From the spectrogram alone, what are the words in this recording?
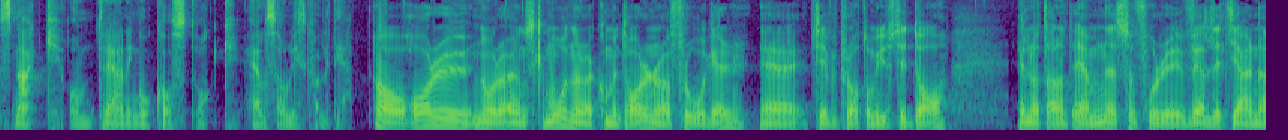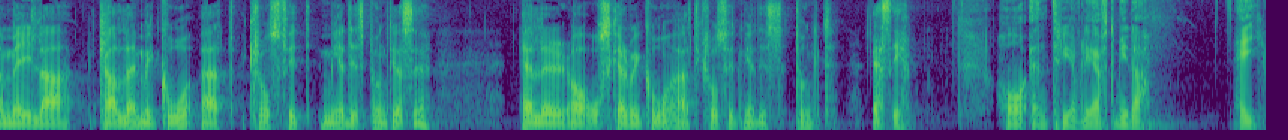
snack om träning och kost och hälsa och livskvalitet. Ja, och har du några önskemål, några kommentarer, några frågor eh, till det vi pratar om just idag eller något annat ämne så får du väldigt gärna mejla Kalle med K at crossfitmedis.se eller ja, Oskar med K at crossfitmedis.se. Ha en trevlig eftermiddag. Hej!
